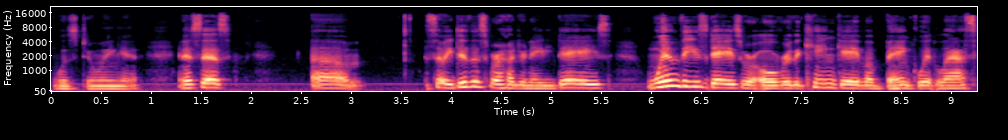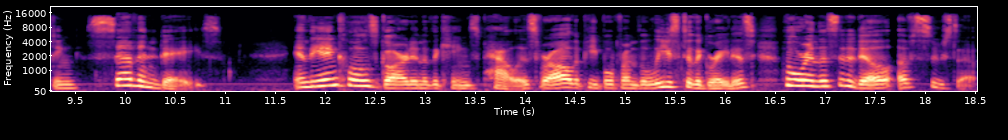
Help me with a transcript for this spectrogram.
was doing it. And it says, um, so he did this for 180 days. When these days were over, the king gave a banquet lasting seven days in the enclosed garden of the king's palace for all the people from the least to the greatest who were in the citadel of Susa.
